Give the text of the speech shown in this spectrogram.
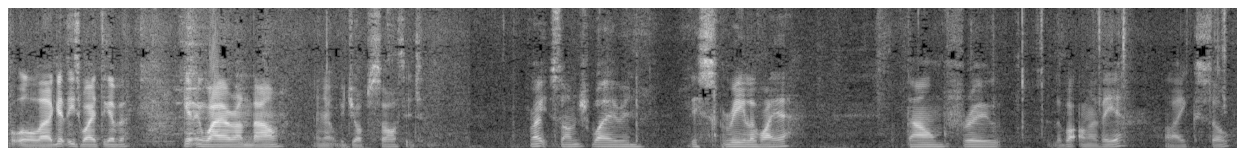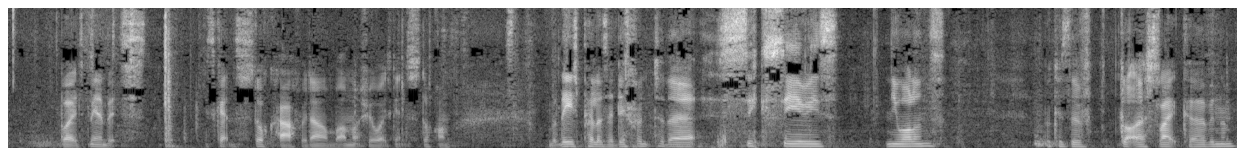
But we'll uh, get these wired together, get my wire run down, and it'll be job sorted. Right, so I'm just wiring this reel of wire down through the bottom of here, like so. But it's been a bit, it's getting stuck halfway down, but I'm not sure what it's getting stuck on. But these pillars are different to the 6 Series New Hollands because they've got a slight curve in them.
